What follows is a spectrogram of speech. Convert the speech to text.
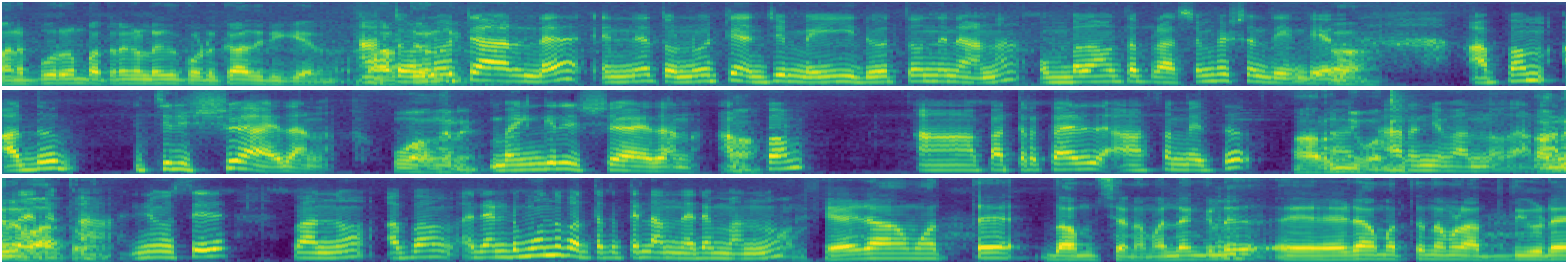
മനഃപൂർവം പത്രങ്ങളിലേക്ക് കൊടുക്കാതിരിക്കുകയായിരുന്നു. തൊണ്ണൂറ്റി തൊണ്ണൂറ്റാറിൽ എന്നെ തൊണ്ണൂറ്റി അഞ്ച് മെയ് ഇരുപത്തി ഒന്നിനാണ് ഒമ്പതാമത്തെ പ്രാവശ്യം വിഷം തീണ്ടിയത്. അപ്പം അത് ഇച്ചിരി ഇഷ്യൂ ആയതാണ്. ഭയങ്കര ഇഷ്യൂ ആയതാണ്. അപ്പം പത്രക്കാർ ആ സമയത്ത് അറിഞ്ഞു വന്നു. അറിഞ്ഞു വന്നതാണ്. ന്യൂസിൽ വന്നു. അപ്പം രണ്ട് മൂന്ന് പത്രത്തിൽ അന്നേരം വന്നു. ഏഴാമത്തെ ദംശനം അല്ലെങ്കിൽ ഏഴാമത്തെ നമ്മൾ അതിഥിയുടെ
